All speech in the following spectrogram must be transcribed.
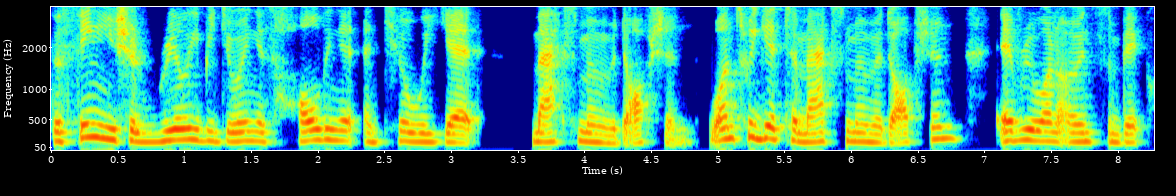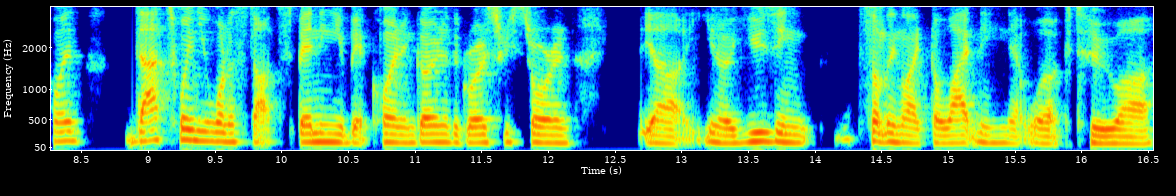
The thing you should really be doing is holding it until we get maximum adoption. Once we get to maximum adoption, everyone owns some Bitcoin that's when you want to start spending your Bitcoin and going to the grocery store and uh, you know using something like the Lightning Network to uh,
